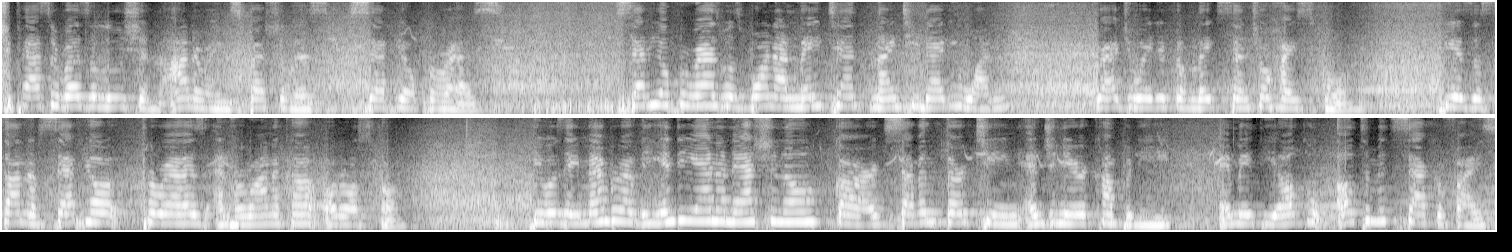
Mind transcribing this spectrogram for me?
to pass a resolution honoring specialist Sergio Perez. Sergio Perez was born on May 10, 1991, graduated from Lake Central High School. He is the son of Sergio Perez and Veronica Orozco. He was a member of the Indiana National Guard 713 Engineer Company and made the ultimate sacrifice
